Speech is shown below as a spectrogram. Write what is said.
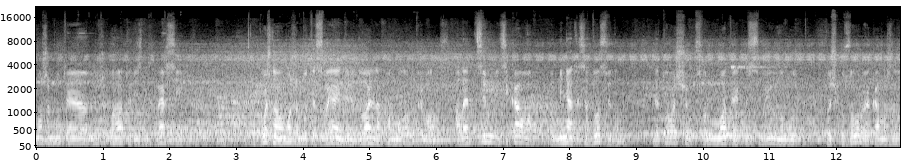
може бути дуже багато різних версій. У кожного може бути своя індивідуальна формула витривалості. Але цим і цікаво обмінятися досвідом для того, щоб сформувати якусь свою нову точку зору, яка можливо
